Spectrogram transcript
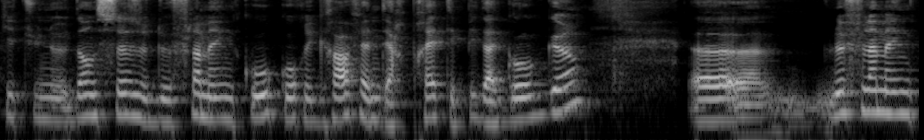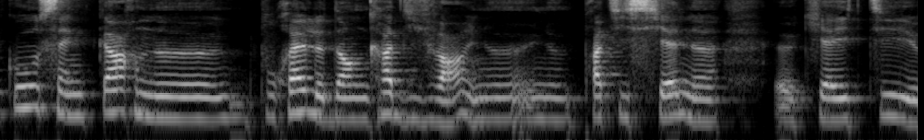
qui est une danseuse de flamenco, chorégraphe, interprète et pédagogue. Euh, le flamenco s'incarne pour elle dans Gradiva, une, praticienne qui a été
